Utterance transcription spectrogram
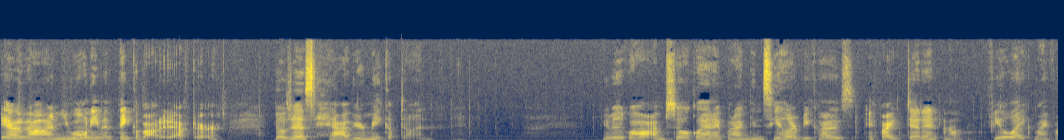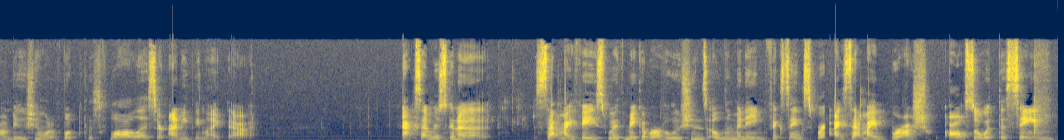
add-on. You won't even think about it after. You'll just have your makeup done. You'll be like, wow, I'm so glad I put on concealer because if I didn't, I don't feel like my foundation would have looked this flawless or anything like that. Next, I'm just gonna set my face with Makeup Revolution's Illuminating Fixing Spray. I set my brush also with the same.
